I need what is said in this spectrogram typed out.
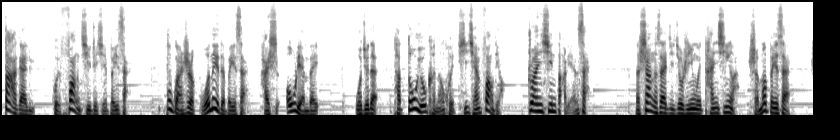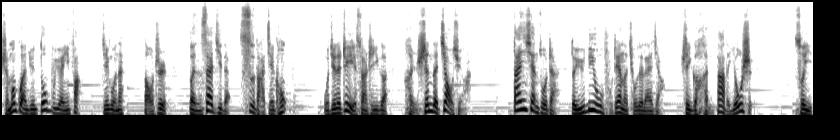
大概率会放弃这些杯赛，不管是国内的杯赛还是欧联杯，我觉得他都有可能会提前放掉，专心打联赛。那上个赛季就是因为贪心啊，什么杯赛、什么冠军都不愿意放，结果呢，导致本赛季的四大皆空。我觉得这也算是一个很深的教训啊。单线作战对于利物浦这样的球队来讲是一个很大的优势，所以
